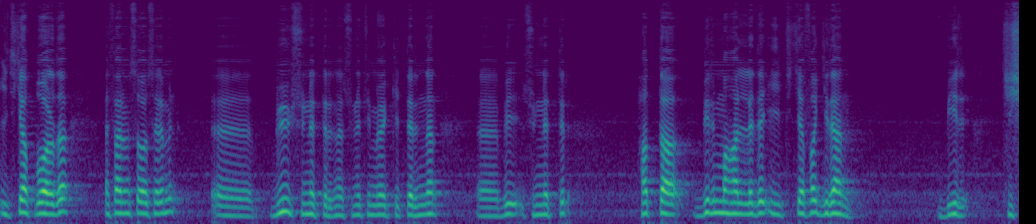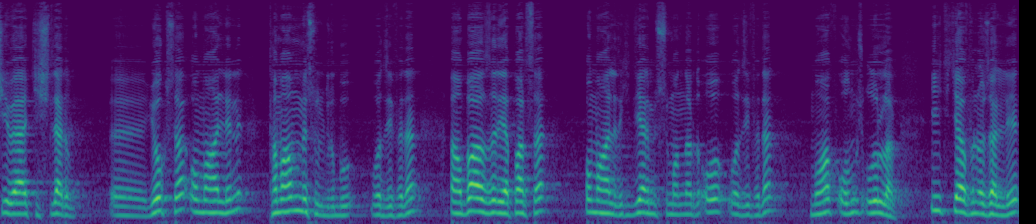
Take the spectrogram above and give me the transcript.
İtikaf bu arada Efendimiz sallallahu aleyhi ve sellemin e, büyük sünnetlerinden, sünnet-i müekketlerinden e, bir sünnettir. Hatta bir mahallede itikafa giren bir kişi veya kişiler e, yoksa o mahallenin tamamı mesuldür bu vazifeden. Ama bazıları yaparsa o mahalledeki diğer Müslümanlar da o vazifeden muaf olmuş olurlar. İtikafın özelliği,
